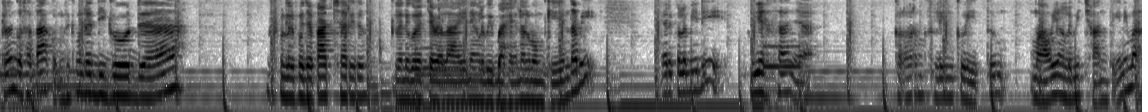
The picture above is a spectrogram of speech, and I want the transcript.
kalian gak usah takut meskipun udah digoda meskipun kalian punya pacar itu kalian digoda cewek lain yang lebih bahenol mungkin tapi dari kalau ini biasanya kalau orang selingkuh itu mau yang lebih cantik. Ini mah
